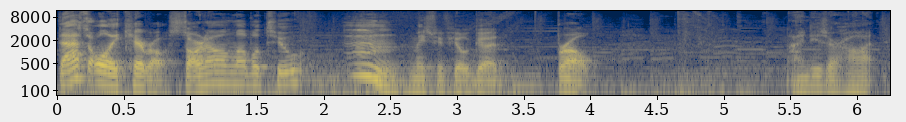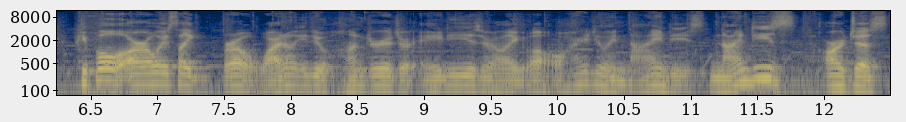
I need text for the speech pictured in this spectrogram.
that's all I care about. Starting on level two, mm, makes me feel good, bro. 90s are hot. People are always like, bro, why don't you do hundreds or 80s or like, well, why are you doing 90s? 90s are just,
